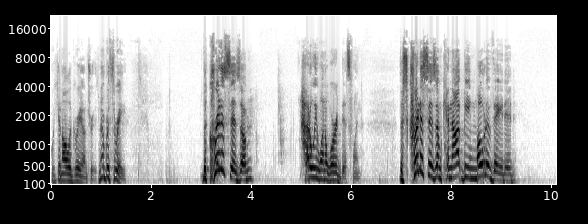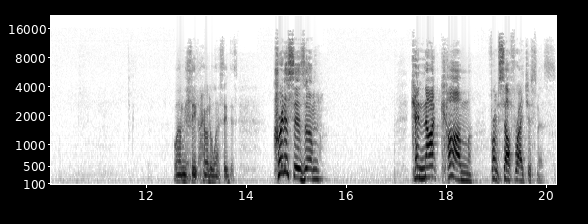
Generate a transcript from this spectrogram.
We can all agree on truth. Number three, the criticism. How do we want to word this one? This criticism cannot be motivated. Well, let me see. I want to say this? Criticism cannot come from self righteousness.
